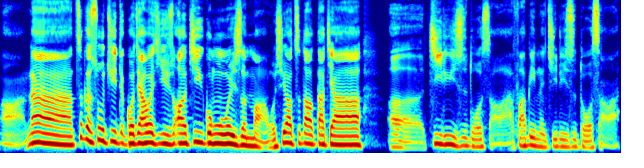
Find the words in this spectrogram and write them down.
啊，那这个数据的国家会继续说，哦，基于公共卫生嘛，我需要知道大家。呃，几率是多少啊？发病的几率是多少啊？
